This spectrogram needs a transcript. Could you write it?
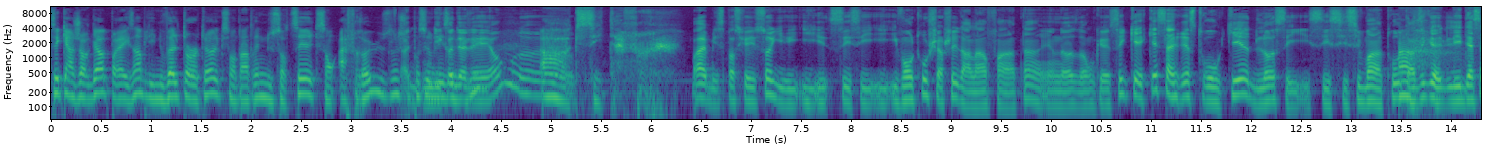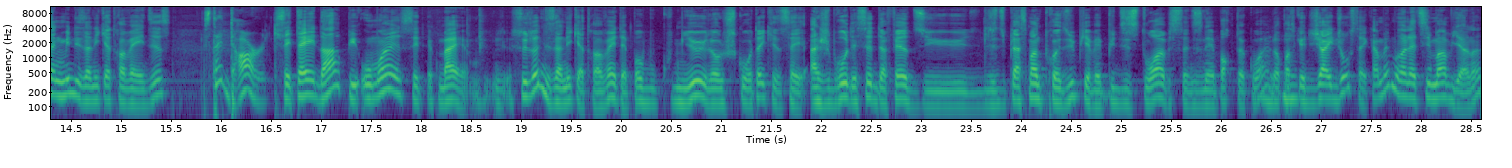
sais, quand je regarde, par exemple, les nouvelles Turtles qui sont en train de nous sortir, qui sont affreuses, là, je sais pas si vous les Nico de avez vues. Léon, là. Ah, que c'est affreux. Ouais, mais c'est parce que ça, ils, ils- c'est- c'est- ils vont trop chercher dans l'enfantin. il y en a. Donc, euh, c'est que, que ça reste trop kid, là, c'est c'est- c'est souvent trop. Ah. Tandis que les dessins animés des années 90, C'était dark. c'était dark, puis au moins, c'est- ben, ceux-là des années 80 n'étaient pas beaucoup mieux, là, jusqu'au temps que c'est Hasbro décide de faire du, du placement de produits, puis il n'y avait plus d'histoire, puis c'était du n'importe quoi. là, parce que G.I. Joe, c'était quand même relativement violent.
